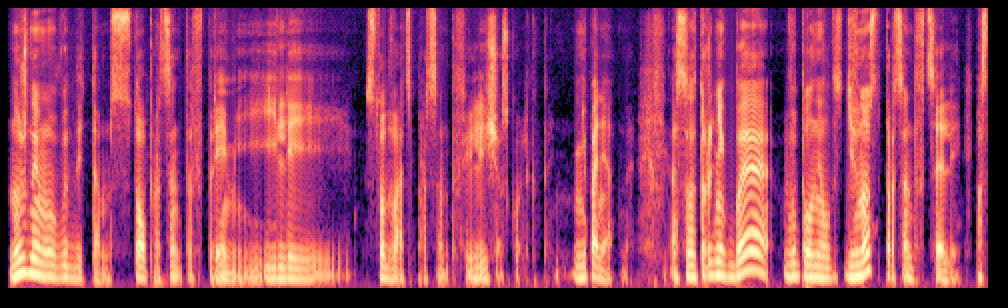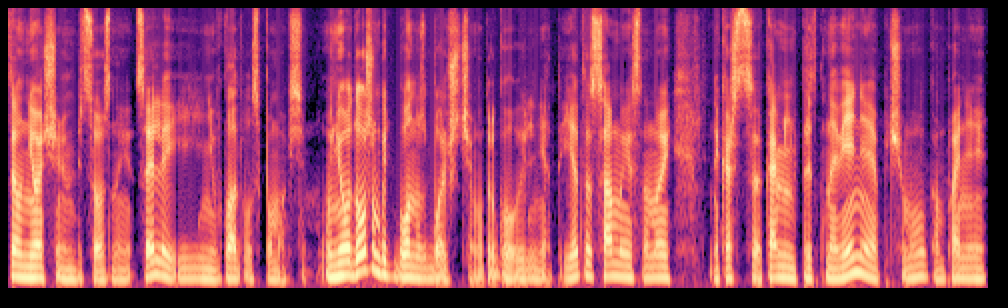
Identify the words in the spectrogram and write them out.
Нужно ему выдать там 100% премии или 120% или еще сколько-то. Непонятно. А сотрудник Б выполнил 90% целей, поставил не очень амбициозные цели и не выкладывался по максимуму. У него должен быть бонус больше, чем у другого или нет. И это самый основной, мне кажется, камень преткновения, почему компании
